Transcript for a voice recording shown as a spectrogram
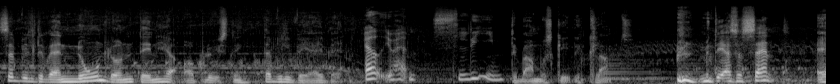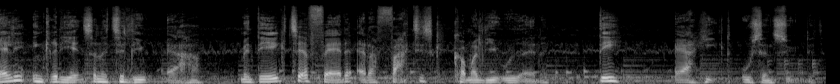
så ville det være nogenlunde den her opløsning, der ville være i vand. Ad, Johan. Slim. Det var måske lidt klamt. Men det er altså sandt. Alle ingredienserne til liv er her. Men det er ikke til at fatte, at der faktisk kommer liv ud af det. Det er helt usandsynligt.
